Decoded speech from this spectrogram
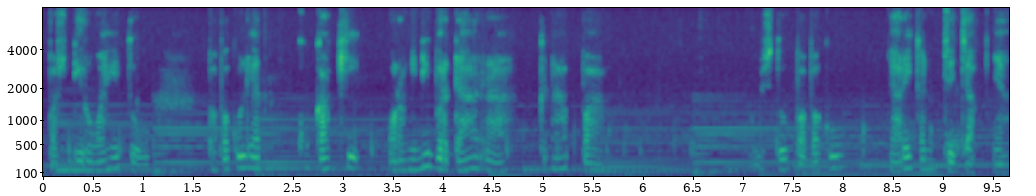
pas di rumah itu papaku lihat kok kaki orang ini berdarah. Kenapa habis itu papaku nyari kan jejaknya.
